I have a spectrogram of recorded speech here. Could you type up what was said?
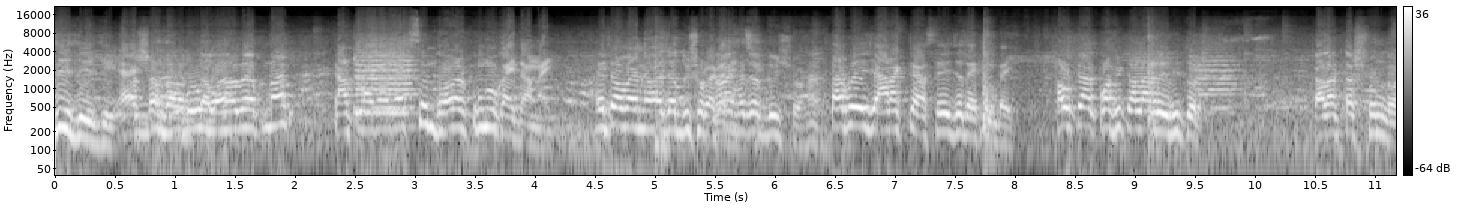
জি জি জি। একদম আপনার। কাঠ লাগা রাখছেন ধরার কোনো কায়দা নাই। এটাও ভাই নয় হাজার দুশো টাকা নয় হাজার দুইশো হ্যাঁ। তারপরে এই যে আরেকটা আছে এই যে দেখেন ভাই হালকা কফি কালারের ভিতরে। কালারটা সুন্দর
